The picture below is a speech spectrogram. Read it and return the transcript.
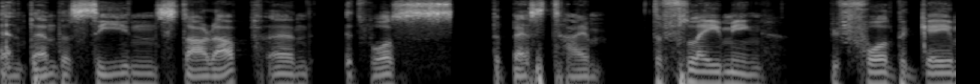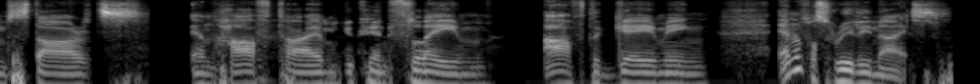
and then the scene start up, and it was the best time. The flaming before the game starts. In halftime, you can flame after gaming. And it was really nice.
